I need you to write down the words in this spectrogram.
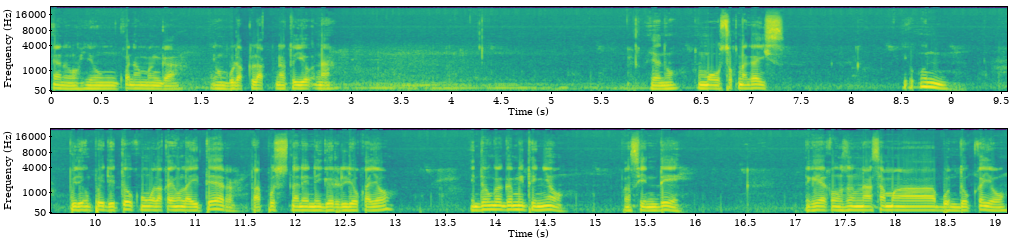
Yan o, yung kunang mangga, yung bulaklak na tuyo na. Yan o, tumusok na guys. Yun. Pwedeng pwede to kung wala kayong lighter. Tapos naninigarilyo kayo. Ito ang gagamitin nyo. Pansindi. Kaya kung nasa mga bundok kayo,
